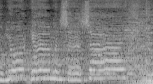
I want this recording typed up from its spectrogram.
ความงดงามมันเฉิดฉาย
